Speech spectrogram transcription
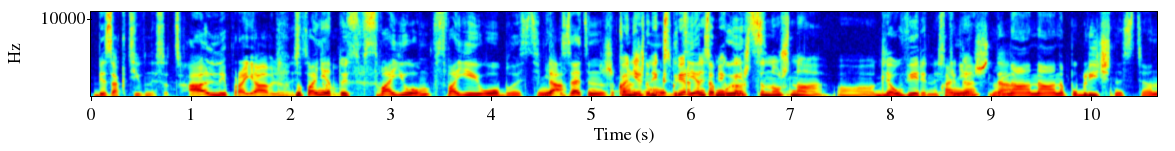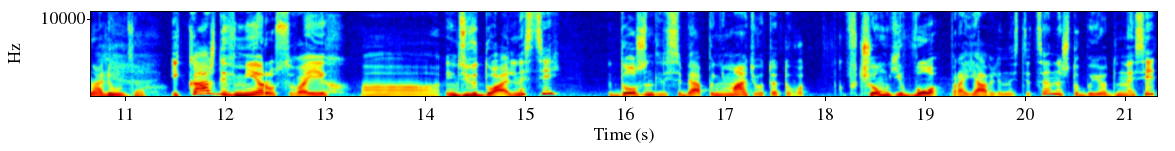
без активной социальной проявленности. Ну понятно, там. то есть в своем, в своей области, не Да. обязательно же Конечно, каждому экспертность, где-то мне быть. Кажется, нужна э, для уверенности. да? Конечно, Да. На, на, на публичности, на людях. И каждый в меру своих а, индивидуальностей должен для себя понимать вот эту вот в чем его проявленность и ценность, чтобы ее доносить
